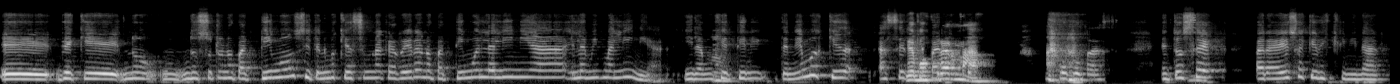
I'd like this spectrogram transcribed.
eh, de que no, nosotros no partimos, si tenemos que hacer una carrera, no partimos en la línea, en la misma línea. Y la mujer mm. tiene, tenemos que hacer... Demostrar más. Un poco más. Entonces, para eso hay que discriminar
